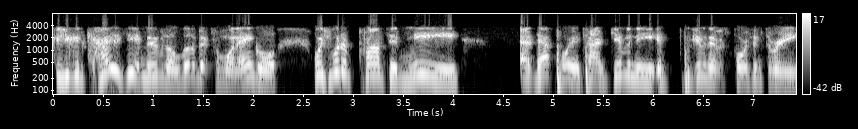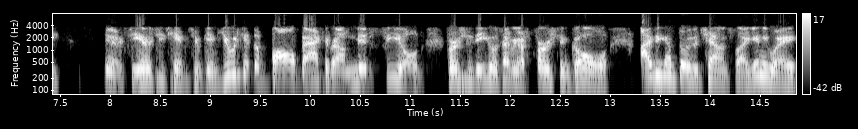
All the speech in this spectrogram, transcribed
Because you could kind of see it moving a little bit from one angle, which would have prompted me at that point in time, given the given that it was fourth and three, you know, it's the NFC Championship game, you would get the ball back around midfield versus the Eagles having a first and goal. I think I'm throwing the challenge flag anyway,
